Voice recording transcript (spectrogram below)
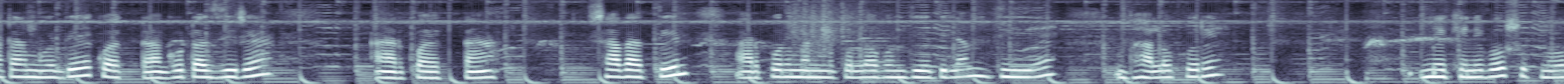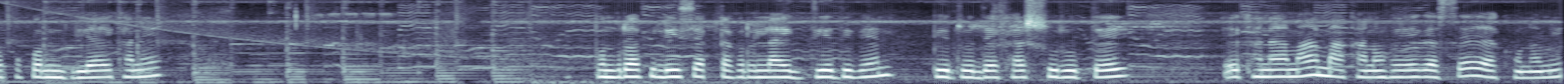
আটার মধ্যে কয়েকটা গোটা জিরে আর কয়েকটা সাদা তিল আর পরিমাণ মতো লবণ দিয়ে দিলাম। দিয়ে ভালো করে মেখে নেব শুকনো উপকরণ দিলে এখানে বন্ধুরা প্লিজ একটা করে লাইক দিয়ে দিবেন। ভিডিও দেখার শুরুতেই এখানে আমার মাখানো হয়ে গেছে। এখন আমি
